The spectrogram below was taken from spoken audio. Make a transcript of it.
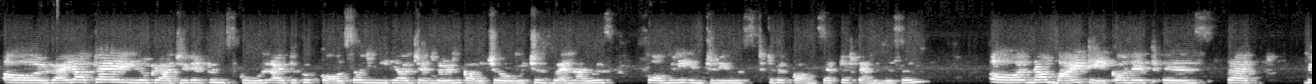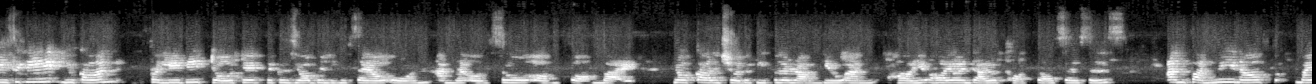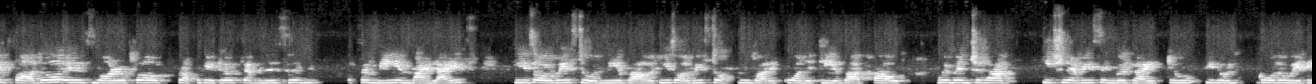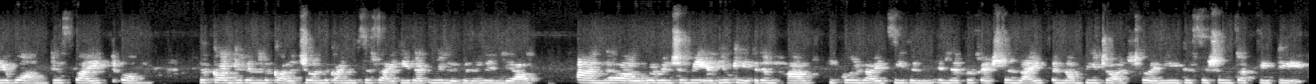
Uh, right after I, you know, graduated from school, I took a course on media, gender, and culture, which is when I was formally introduced to the concept of feminism. Uh, now, my take on it is that basically you can't fully be taught it because your beliefs are your own and they're also um, formed by your culture, the people around you, and how you how your entire thought process is. And funnily enough, my father is more of a propagator of feminism for me in my life. He's always told me about, he's always talking about equality, about how women should have each and every single right to, you know, go the way they want, despite um, the given the culture and the kind of society that we live in in India and how women should be educated and have equal rights even in their professional life and not be judged for any decisions that they take.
